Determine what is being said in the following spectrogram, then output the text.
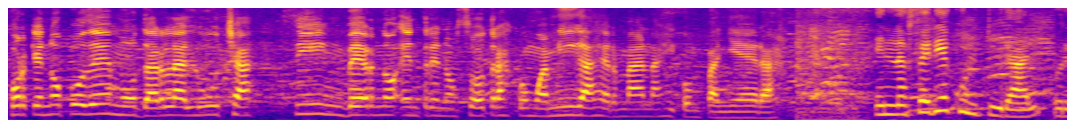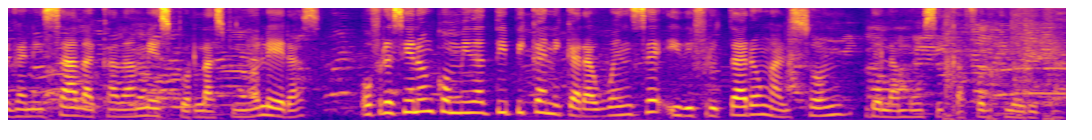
porque no podemos dar la lucha sin vernos entre nosotras como amigas, hermanas y compañeras. En la feria cultural, organizada cada mes por las pinoleras, ofrecieron comida típica nicaragüense y disfrutaron al son de la música folclórica.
